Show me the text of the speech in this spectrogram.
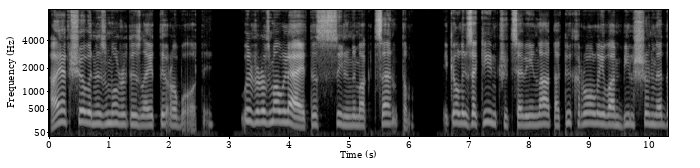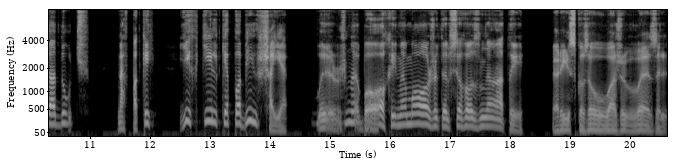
А якщо ви не зможете знайти роботи? Ви ж розмовляєте з сильним акцентом, і коли закінчиться війна, таких ролей вам більше не дадуть. Навпаки, їх тільки побільшає. Ви ж не бог і не можете всього знати, різко зауважив Везель.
